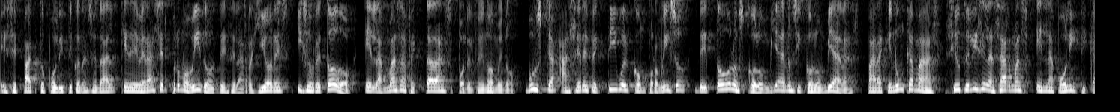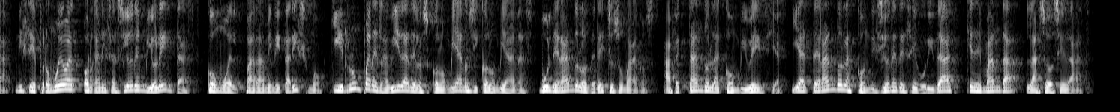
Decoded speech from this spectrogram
ese pacto político nacional que deberá ser promovido desde las regiones y sobre todo en las más afectadas por el fenómeno. Busca hacer efectivo el compromiso de todos los colombianos y colombianas para que nunca más se utilicen las armas en la política ni se promuevan organizaciones violentas como el paramilitarismo que irrumpan en la vida de los colombianos y colombianas, vulnerando los derechos humanos, afectando la convivencia y alterando las condiciones de seguridad que demanda la sociedad.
